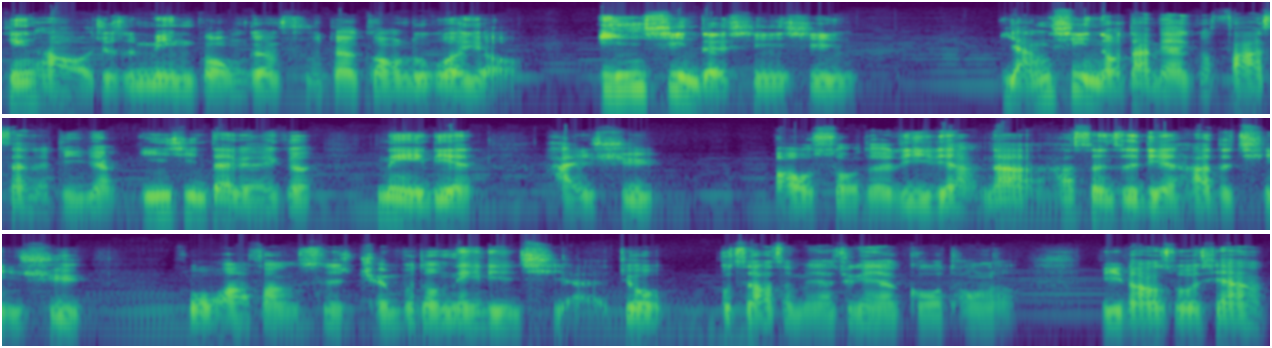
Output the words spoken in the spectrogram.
听好，就是命宫跟福德宫，如果有阴性的星星，阳性哦代表一个发散的力量，阴性代表一个内敛、含蓄、保守的力量。那他甚至连他的情绪、说话方式全部都内敛起来了，就不知道怎么样去跟人家沟通了。比方说像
